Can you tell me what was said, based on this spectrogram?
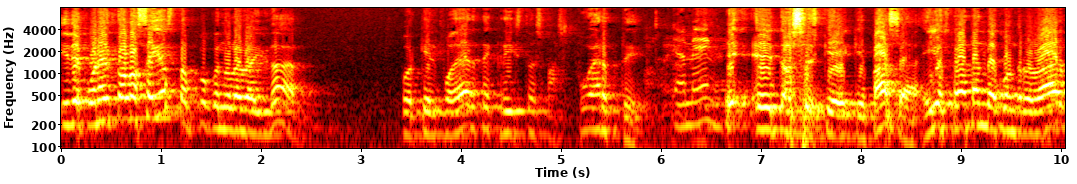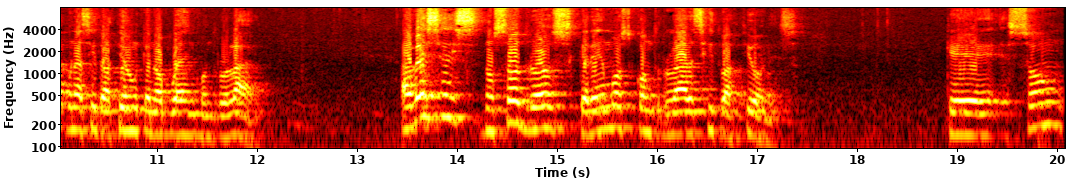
Y de poner todos los sellos tampoco no le va a ayudar. Porque el poder de Cristo es más fuerte. Amén. E, entonces, ¿qué, ¿qué pasa? Ellos tratan de controlar una situación que no pueden controlar. A veces nosotros queremos controlar situaciones que son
